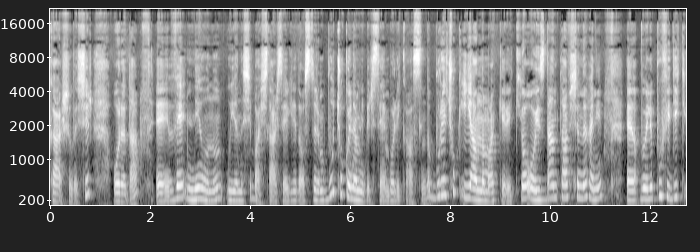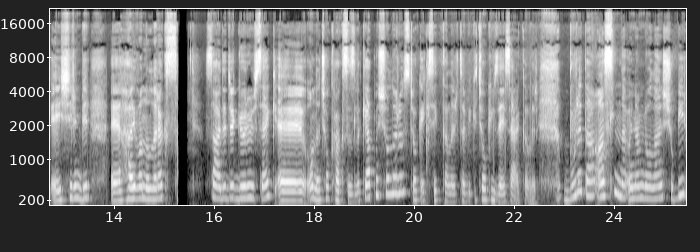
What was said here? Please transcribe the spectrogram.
karşılaşır orada e, ve Neo'nun uyanışı başlar sevgili dostlarım. Bu çok önemli bir sembolik aslında. Burayı çok iyi anlamak gerekiyor. O yüzden tavşanı hani e, böyle pufidik e, şirin bir e, hayvan olarak sadece görürsek e, ona çok haksızlık yapmış oluruz. Çok eksik kalır tabii ki. Çok yüzeysel kalır. Burada aslında önemli olan şu bir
